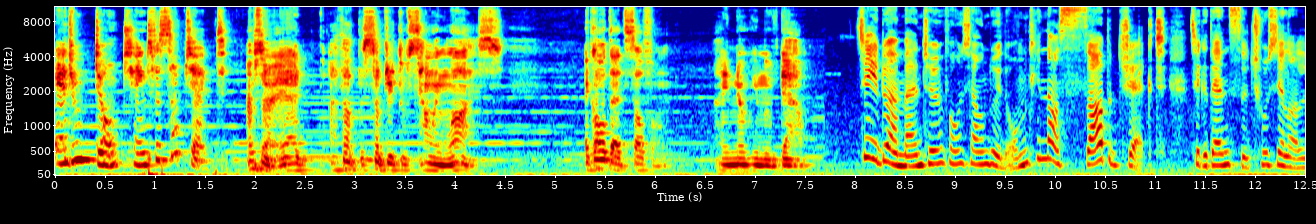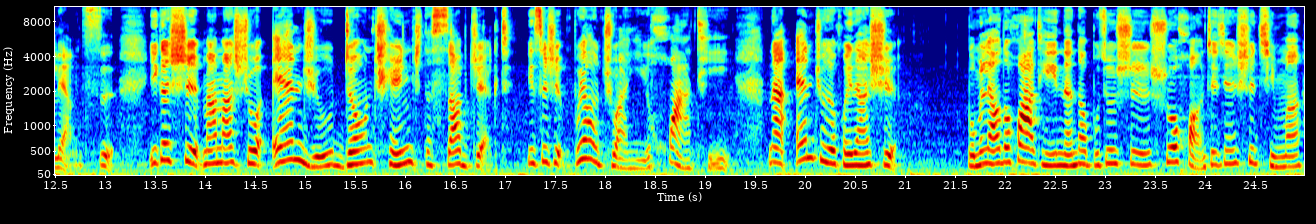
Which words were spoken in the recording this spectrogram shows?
Andrew, don't change the subject. I'm sorry, I, I thought the subject was telling lies. I called Dad's cell phone. I know he moved out. 这一段蛮针锋相对的。我们听到 subject 这个单词出现了两次，一个是妈妈说 Andrew don't change the subject，意思是不要转移话题。那 Andrew 的回答是。我们聊的话题难道不就是说谎这件事情吗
